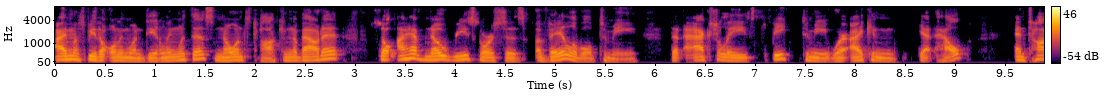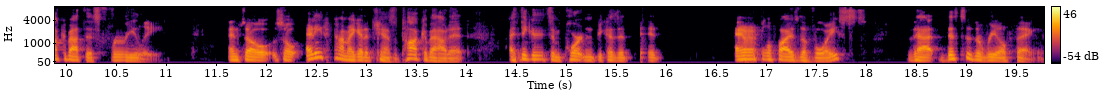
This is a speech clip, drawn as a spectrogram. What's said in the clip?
I must be the only one dealing with this. No one's talking about it, so I have no resources available to me that actually speak to me where I can get help and talk about this freely. And so, so anytime I get a chance to talk about it, I think it's important because it, it amplifies the voice that this is a real thing,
